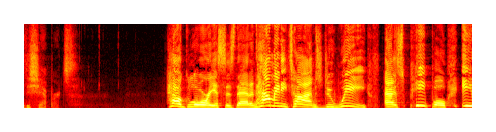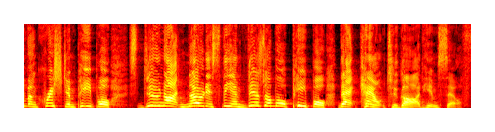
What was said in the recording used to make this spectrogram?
the shepherds. How glorious is that? And how many times do we, as people, even Christian people, do not notice the invisible people that count to God Himself?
